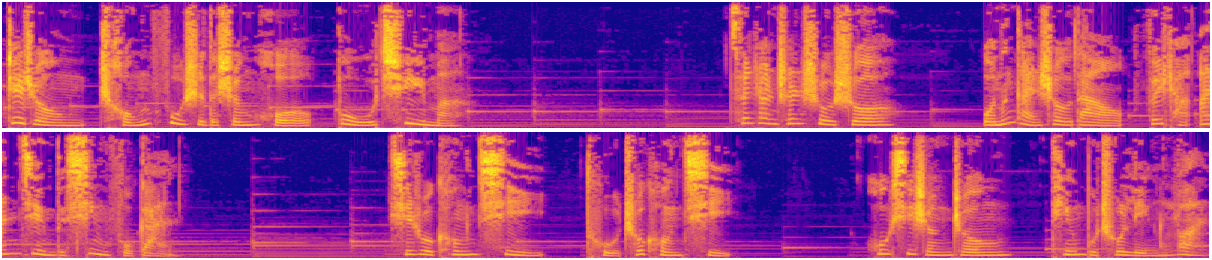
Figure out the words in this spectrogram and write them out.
这种重复式的生活不无趣吗？村上春树说：“我能感受到非常安静的幸福感。吸入空气，吐出空气，呼吸声中听不出凌乱。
